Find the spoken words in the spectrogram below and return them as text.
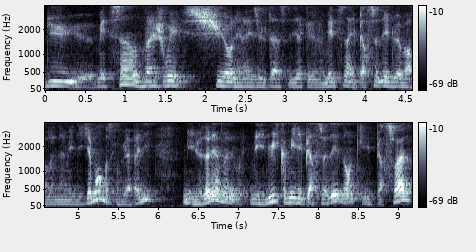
du médecin va jouer sur les résultats. C'est-à-dire que le médecin est persuadé de lui avoir donné un médicament, parce qu'on ne lui a pas dit, mais lui comme il est persuadé, donc il persuade.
